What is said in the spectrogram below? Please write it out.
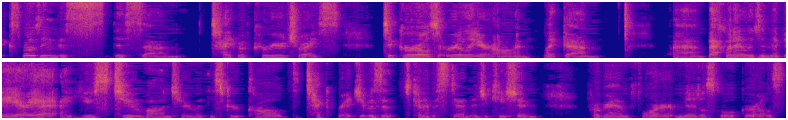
exposing this this um, type of career choice to girls earlier on. Like um, uh, back when I lived in the Bay Area, I used to volunteer with this group called Techbridge. It was a kind of a STEM education program for middle school girls.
